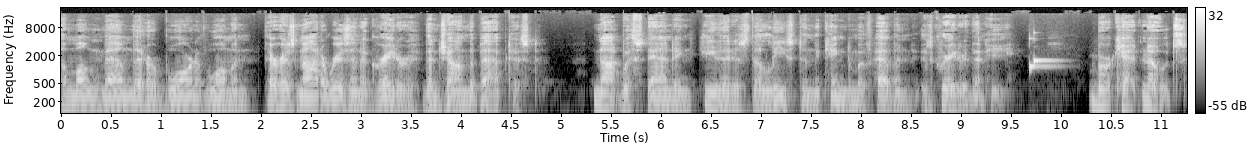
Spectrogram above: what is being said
among them that are born of woman, there has not arisen a greater than John the Baptist. Notwithstanding, he that is the least in the kingdom of heaven is greater than he. Burkitt notes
